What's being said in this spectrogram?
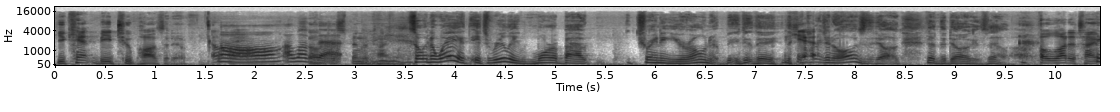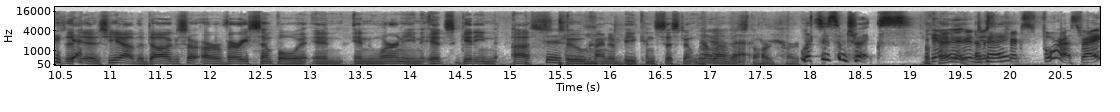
You can't be too positive. Aw, I love so that. Just spend the time. with them. So in a way, it, it's really more about training your owner, the, the person who owns the dog, than the dog itself. A lot of times Yeah. it is. Yeah, the dogs are, are very simple in, in learning. It's getting us to kind of be consistent with them. love That's the hard part. Let's do some tricks. Okay. Yeah, you're going to do Okay. some tricks for us, right?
